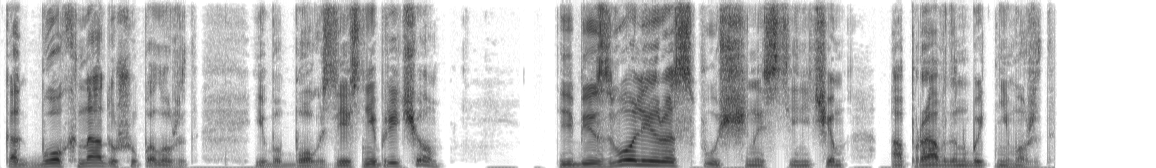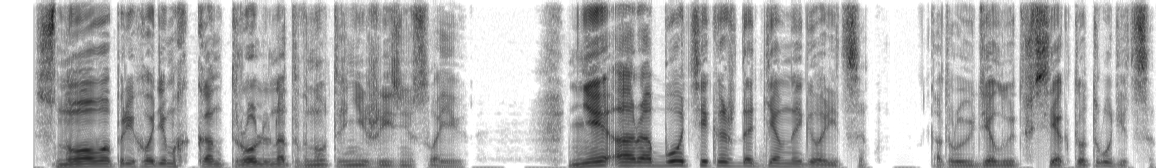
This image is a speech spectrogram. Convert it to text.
как Бог на душу положит, ибо Бог здесь ни при чем и без воли и распущенности ничем оправдан быть не может. Снова приходим к контролю над внутренней жизнью своей. Не о работе каждодневной говорится, которую делают все, кто трудится.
